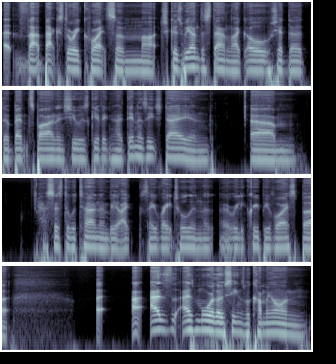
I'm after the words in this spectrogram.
that backstory quite so much because we understand like oh she had the the bent spine and she was giving her dinners each day and um her sister would turn and be like say Rachel in the, a really creepy voice but uh, as as more of those scenes were coming on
